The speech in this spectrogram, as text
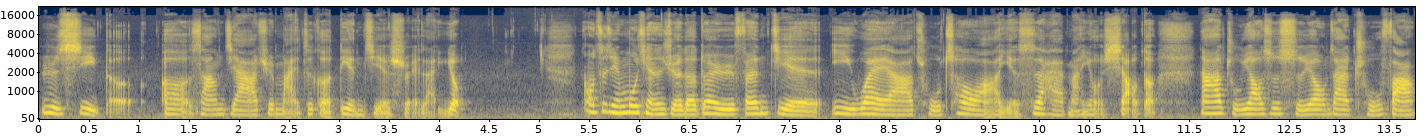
日系的呃商家去买这个电解水来用。我自己目前觉得，对于分解异味啊、除臭啊，也是还蛮有效的。那它主要是使用在厨房，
